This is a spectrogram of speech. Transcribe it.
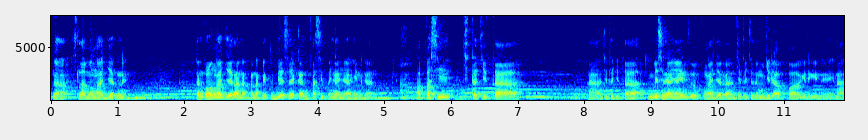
nah selama ngajar nih kan kalau ngajar anak-anak itu biasanya kan pasti nanyain kan apa sih cita-cita? Nah cita-cita kan biasanya nanyain tuh pengajaran cita-citanya mau jadi apa gini-gini. Nah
